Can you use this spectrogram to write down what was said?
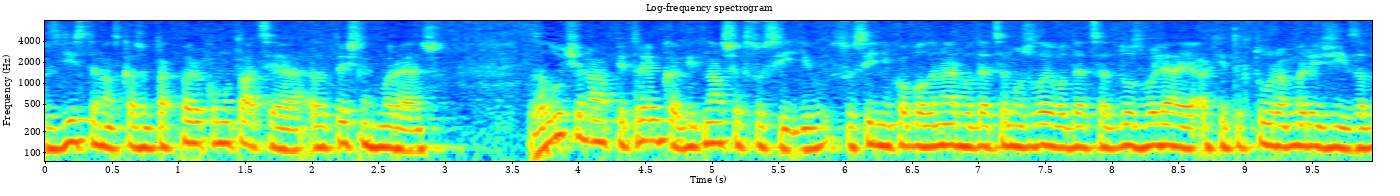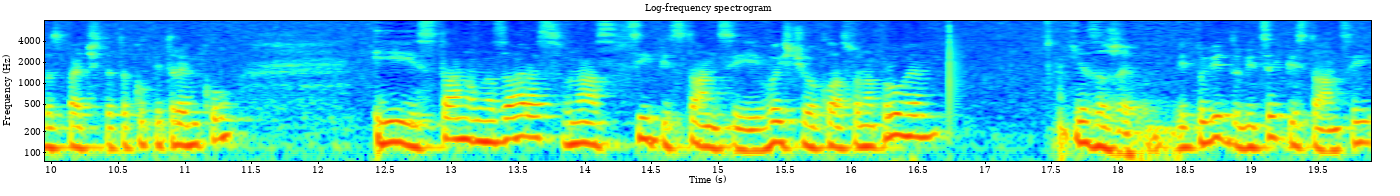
здійснена, скажімо так, перекомутація електричних мереж. Залучена підтримка від наших сусідів, сусідніх обленерго, де це можливо, де це дозволяє архітектура мережі забезпечити таку підтримку. І станом на зараз в нас всі підстанції вищого класу напруги є заживлені. Відповідно від цих підстанцій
